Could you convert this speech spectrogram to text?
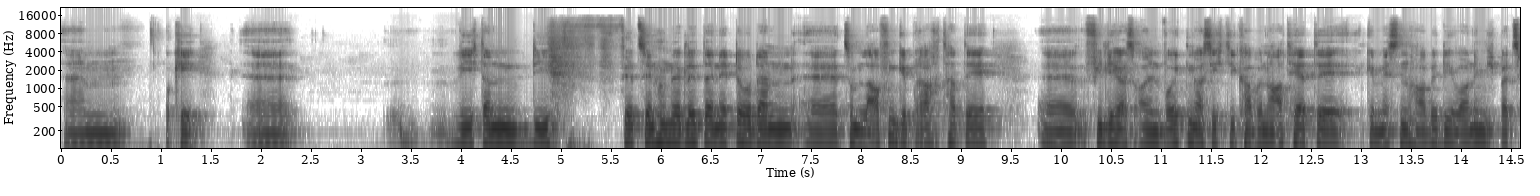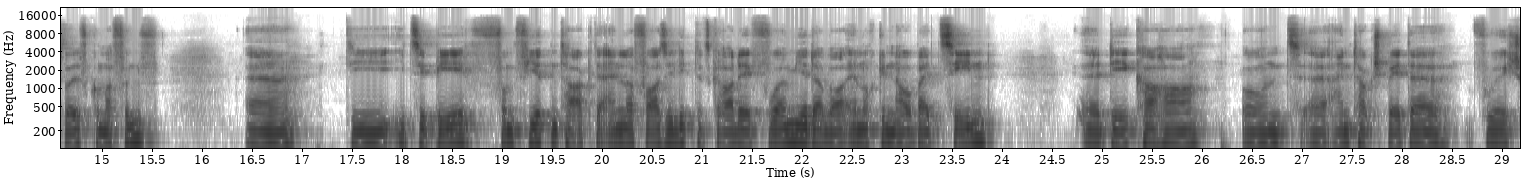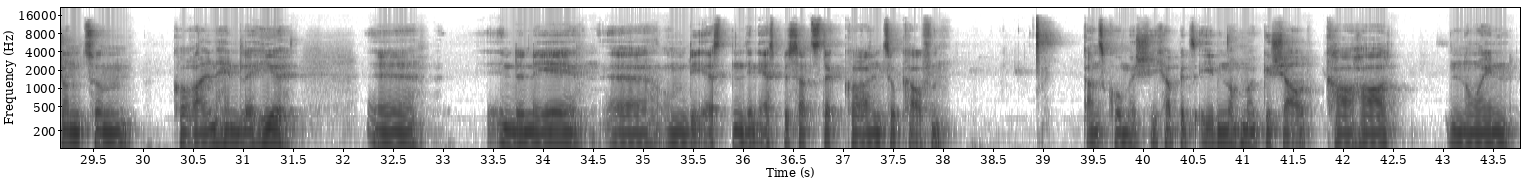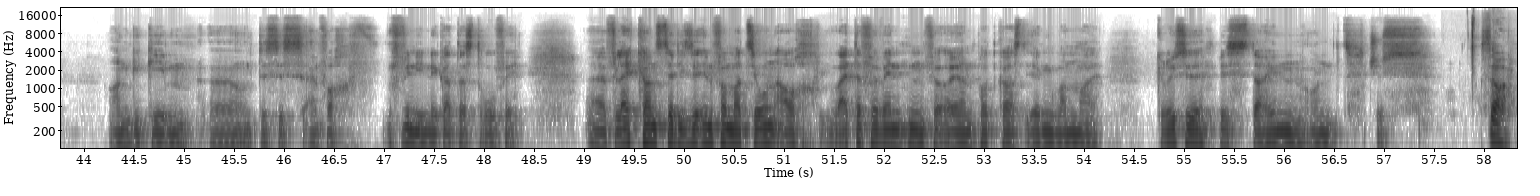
Ähm, okay, äh, wie ich dann die 1400 Liter netto dann äh, zum Laufen gebracht hatte, äh, fiel ich aus allen Wolken, als ich die Carbonathärte gemessen habe. Die war nämlich bei 12,5. Äh, die ICP vom vierten Tag der Einlaufphase liegt jetzt gerade vor mir. Da war er noch genau bei 10 äh, dkh und äh, einen Tag später fuhr ich schon zum Korallenhändler hier äh, in der Nähe, äh, um die ersten, den Erstbesatz der Korallen zu kaufen. Ganz komisch. Ich habe jetzt eben nochmal geschaut, KH9 angegeben äh, und das ist einfach, finde ich, eine Katastrophe. Äh, vielleicht kannst du diese Information auch weiterverwenden für euren Podcast irgendwann mal. Grüße bis dahin und tschüss. So.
